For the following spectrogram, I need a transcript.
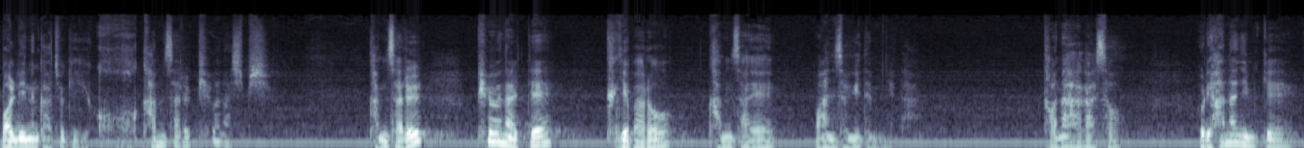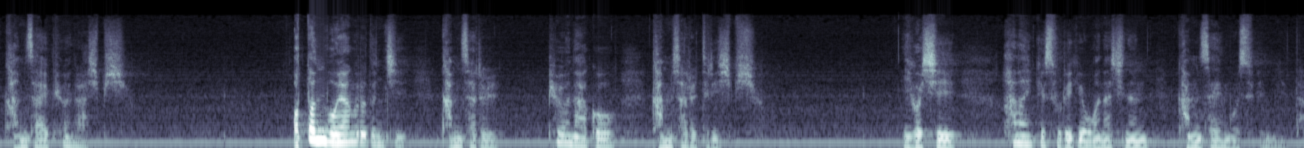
멀리 있는 가족에게 꼭 감사를 표현하십시오. 감사를 표현할 때 그게 바로 감사의 완성이 됩니다. 더 나아가서 우리 하나님께 감사의 표현을 하십시오. 어떤 모양으로든지 감사를 표현하고 감사를 드리십시오. 이것이 하나님께서 우리에게 원하시는 감사의 모습입니다.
